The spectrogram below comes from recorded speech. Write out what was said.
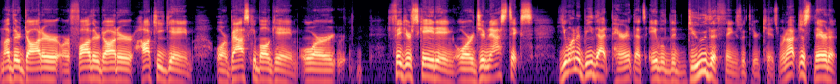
mother daughter or father daughter hockey game or basketball game or figure skating or gymnastics, you want to be that parent that's able to do the things with your kids. We're not just there to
